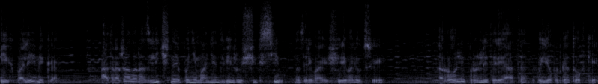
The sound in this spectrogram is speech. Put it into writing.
Их полемика – отражала различное понимание движущих сил назревающей революции, роли пролетариата в ее подготовке.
